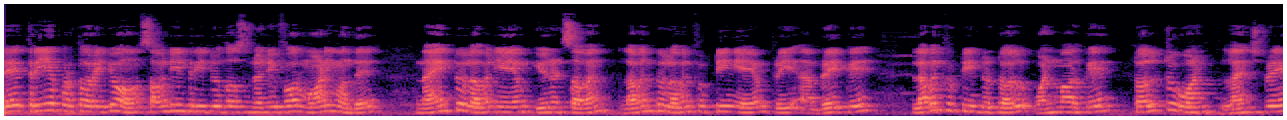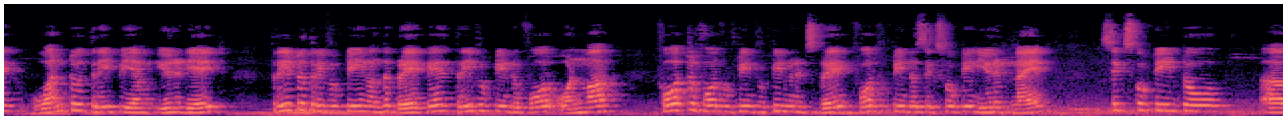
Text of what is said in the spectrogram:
day 3 பொறுத்த வரைக்கும் 17 3 2024 மார்னிங் வந்து 9 to 11 am unit 7 11 to 11:15 am pre uh, break 11:15 to 12 1 mark 12 to 1 lunch break 1 to 3 pm unit 8 3 to 3:15 on the break 3:15 to 4 1 mark 4 to 4 15 15 minutes break 4 15 to 6 15 unit 9 6 15 to uh,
